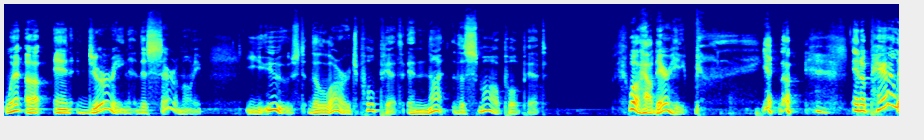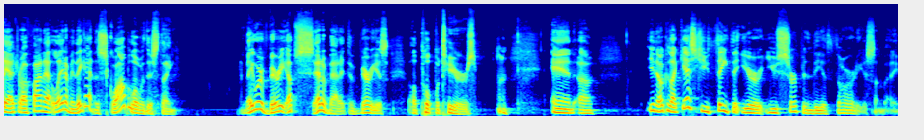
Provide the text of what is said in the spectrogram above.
went up and during the ceremony used the large pulpit and not the small pulpit. Well, how dare he? you know. And apparently, after I find out later, I mean, they got in a squabble over this thing. They were very upset about it, the various uh, pulpiteers. and, uh, you know, because I guess you think that you're usurping the authority of somebody.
